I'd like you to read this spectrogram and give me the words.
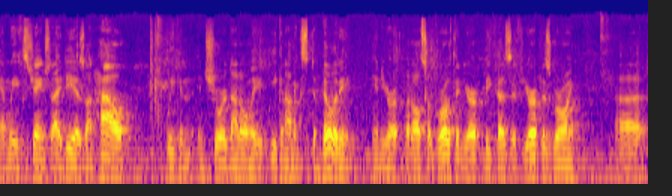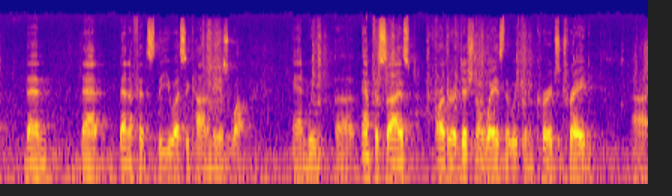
and we exchanged ideas on how we can ensure not only economic stability in Europe, but also growth in Europe, because if Europe is growing, uh, then that benefits the U.S. economy as well. And we uh, emphasized, are there additional ways that we can encourage trade uh,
